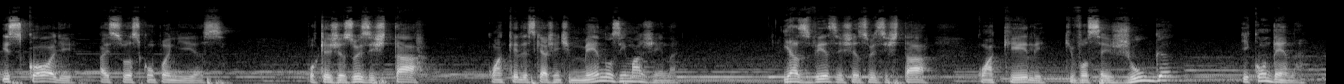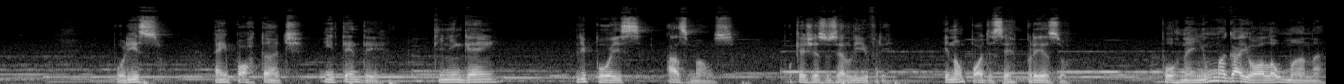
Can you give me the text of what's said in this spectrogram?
escolhe as suas companhias, porque Jesus está com aqueles que a gente menos imagina. E às vezes Jesus está com aquele que você julga e condena. Por isso, é importante entender que ninguém lhe pôs as mãos, porque Jesus é livre e não pode ser preso por nenhuma gaiola humana,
